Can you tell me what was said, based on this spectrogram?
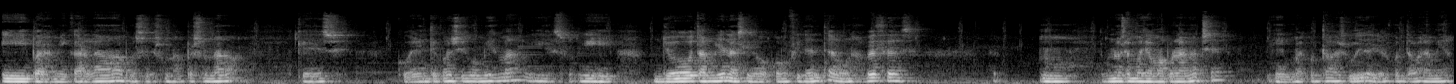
Y para mí Carla pues es una persona que es coherente consigo misma y yo también he sido confidente algunas veces. Mm, Nos hemos llamado por la noche y me contaba su vida y yo le contaba la mía.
